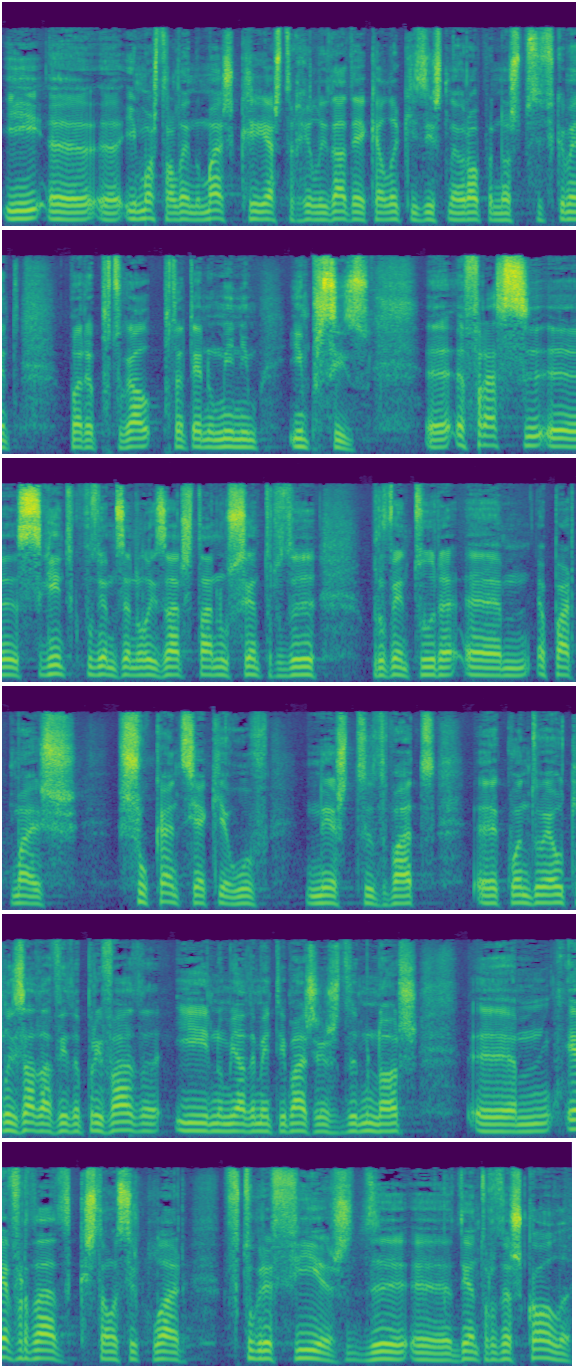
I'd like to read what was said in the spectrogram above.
e, uh, uh, e mostra além do mais que esta realidade é aquela que existe na Europa, não especificamente para Portugal, portanto é no mínimo impreciso. Uh, a frase seguinte que podemos analisar está no centro de, porventura, a parte mais chocante, se é que a houve, neste debate, eh, quando é utilizada a vida privada e, nomeadamente, imagens de menores. Eh, é verdade que estão a circular fotografias de, eh, dentro da escola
